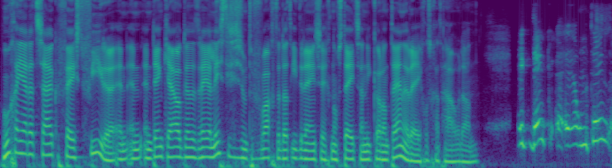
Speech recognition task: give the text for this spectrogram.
Hoe ga jij dat suikerfeest vieren? En, en, en denk jij ook dat het realistisch is om te verwachten dat iedereen zich nog steeds aan die quarantaineregels gaat houden dan? Ik denk, eh, om meteen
